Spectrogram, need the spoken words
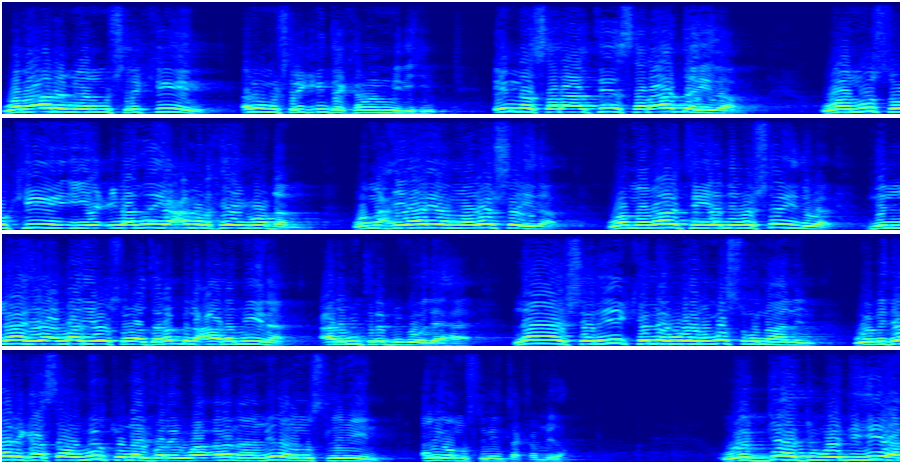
Wamaa ana min almushrikiin anigu mushrikiinta kama midihi ina salaatii salaadayda wa nusukii iyo cibaadadaiyo camalkayga o dhan wa maxyaaya noloshayda wa mamaatii iyo dhimashayduba lilaahi allah iyo u sugnaatay rabbi alcaalamiina caalamiinta rabbigooda ahaa laa shariika lahu weeluma sugnaanin. Wabidalika asaa umirtu lay faray wa ana min almuslimiin. Anigoo muslimiinta ka mid a wajahtu wajhiya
